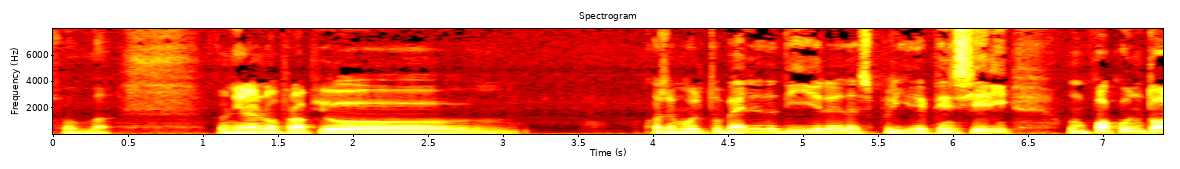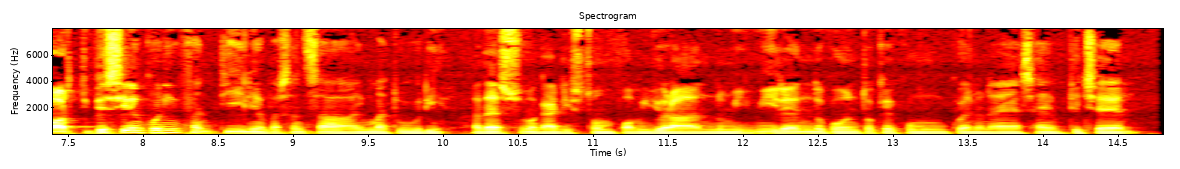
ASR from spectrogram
insomma non erano proprio cose molto belle da dire, da esprimere, pensieri un po' contorti, pensieri ancora infantili, abbastanza immaturi. Adesso magari sto un po' migliorando, mi, mi rendo conto che comunque non è semplice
